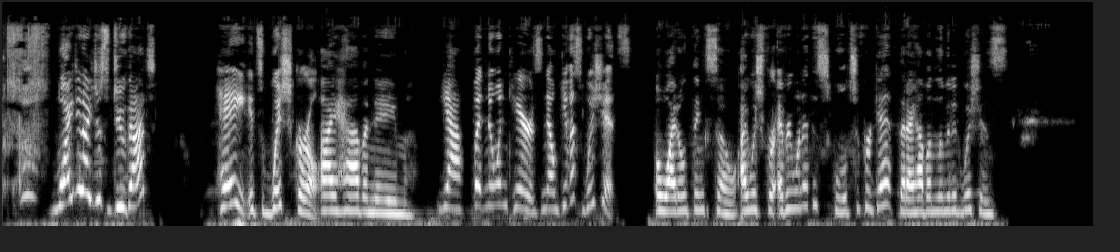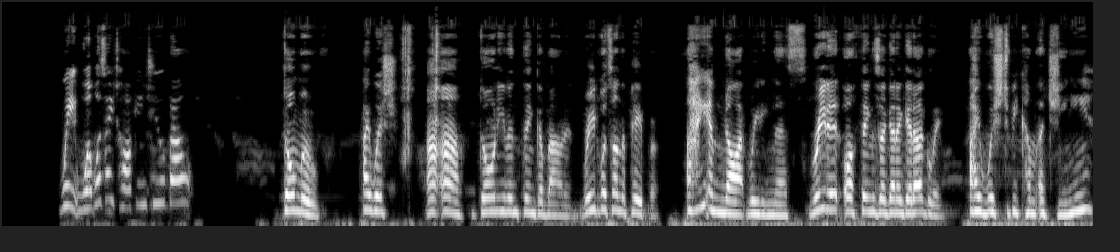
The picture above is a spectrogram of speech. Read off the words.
Why did I just do that? Hey, it's Wish Girl. I have a name. yeah, but no one cares. Now give us wishes. Oh, I don't think so. I wish for everyone at the school to forget that I have unlimited wishes. Wait, what was I talking to you about? Don't move. I wish. Uh-uh. Don't even think about it. Read what's on the paper. I am not reading this. Read it or things are gonna get ugly. I wish to become a genie.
